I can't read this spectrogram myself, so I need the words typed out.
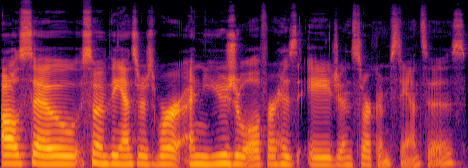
also some of the answers were unusual for his age and circumstances.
